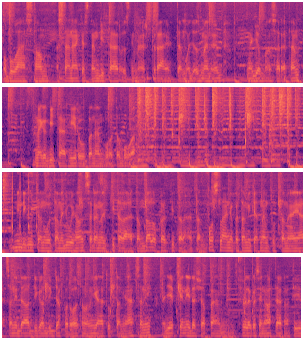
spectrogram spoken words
oboáztam, aztán elkezdtem gitározni, mert rájöttem, hogy az menőbb, meg jobban szeretem meg a Guitar Hero-ban nem volt a boa. Mindig úgy tanultam egy új hangszeren, hogy kitaláltam dalokat, kitaláltam foszlányokat, amiket nem tudtam eljátszani, de addig-addig gyakoroltam, amíg el tudtam játszani. Egyébként édesapám főleg az ilyen alternatív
